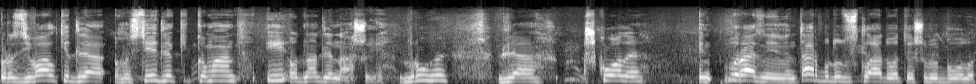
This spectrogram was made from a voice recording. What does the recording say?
роздівалки для гостей для команд і одна для нашої. Друга для школи. Різний інвентар буду складувати, щоб було.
